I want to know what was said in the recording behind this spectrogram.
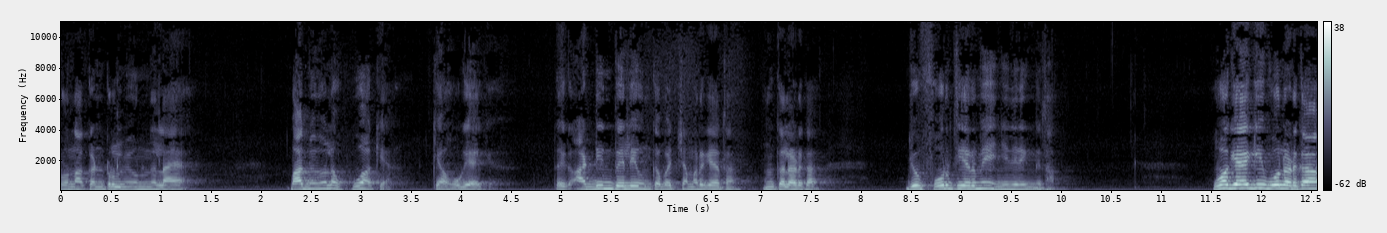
रोना कंट्रोल में उन्होंने लाया। बाद में बोला, हुआ क्या? क्या हो गया क्या? तो एक आठ दिन पहले उनका बच्चा मर गया था। उनका लड़का। जो फोर्थ ईयर में इंजीनियरिंग में था। हुआ गया कि वो लड़का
